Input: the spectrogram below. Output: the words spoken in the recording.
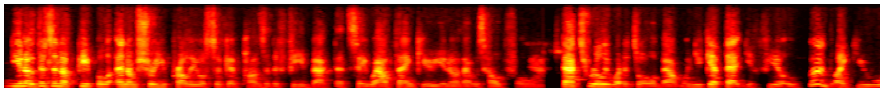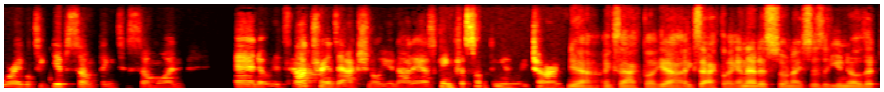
you know there's enough people and i'm sure you probably also get positive feedback that say wow thank you you know that was helpful that's really what it's all about when you get that you feel good like you were able to give something to someone and it's not transactional. You're not asking for something in return. Yeah exactly. Yeah exactly. And that is so nice is that you know that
